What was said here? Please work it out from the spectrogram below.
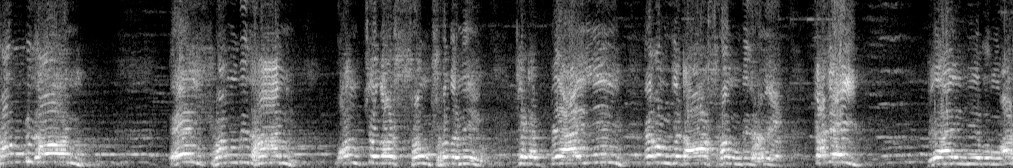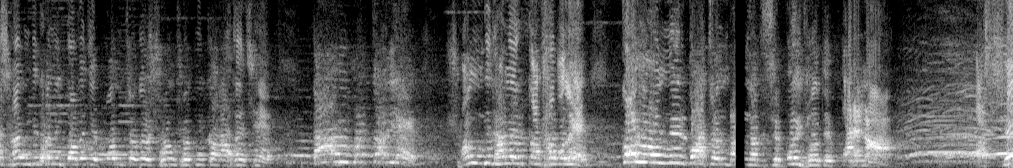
সংবিধান? এই সংবিধান পঞ্চদশ সংশোধনী, যেটা বেআইনি এবং যেটা অসাংবিধানিক। কাজেই বেআইনি এবং অসাংবিধানিক ভাবে যে পঞ্চদশ সংশোধনী করা হয়েছে, তার উপর দাঁড়িয়ে সংবিধানের কথা বলে কোন নির্বাচন বাংলাদেশে বৈধ হতে পারে না। আর সে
